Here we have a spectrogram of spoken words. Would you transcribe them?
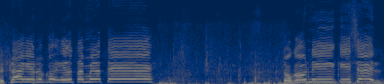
Wait lang, iro ko, iro tayo natin. Tugaw ni Kisel.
